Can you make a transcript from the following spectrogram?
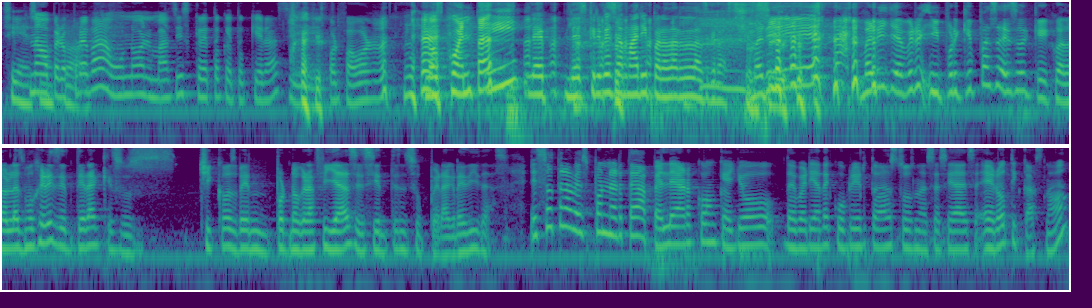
Sí, es No, pero probable. prueba uno el más discreto que tú quieras y por favor nos cuentas. Y le, le escribes a Mari para darle las gracias. Mari- Marilla, pero ¿y por qué pasa eso que cuando las mujeres se enteran que sus chicos ven pornografía se sienten súper agredidas? Es otra vez ponerte a pelear con que yo debería de cubrir todas tus necesidades eróticas, ¿no?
